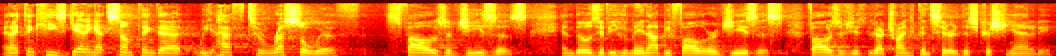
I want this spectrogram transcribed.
And I think he's getting at something that we have to wrestle with followers of Jesus, and those of you who may not be follower of Jesus, followers of Jesus that are trying to consider this Christianity.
